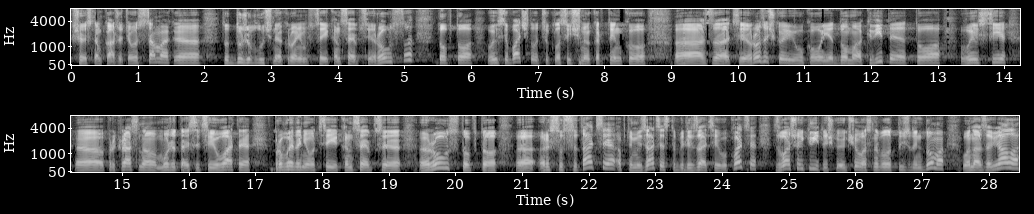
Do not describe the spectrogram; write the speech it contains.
щось нам кажуть. А ось саме е, тут дуже влучний акронім з цієї концепції Роуз. Тобто, ви всі бачите цю класичну картинку е, з цією розочкою. і У кого є вдома квіти, то ви всі е, прекрасно можете асоціювати проведення введення цієї концепції ROSE, тобто е, ресусцитація, оптимізація, стабілізація, евакуація з вашою квіточкою. Якщо у вас не було тиждень вдома, вона зав'яла,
